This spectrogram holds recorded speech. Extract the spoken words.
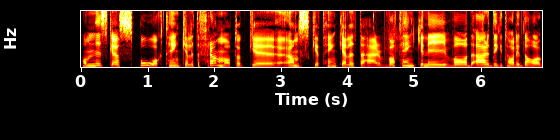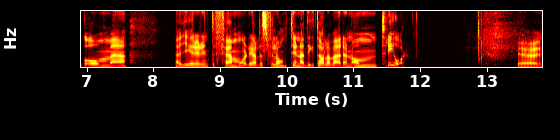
Om ni ska spå och tänka lite framåt och eh, önsketänka lite här. Vad tänker ni, vad är Digital idag om, eh, jag ger er inte fem år, det är alldeles för långt i den här digitala världen, om tre år? Eh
